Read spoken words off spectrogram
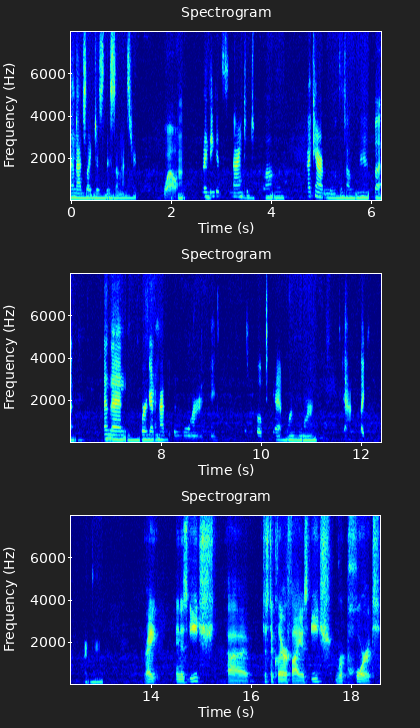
and that's like just this semester. Wow. Um, I think it's nine to twelve. I can't remember off the top of my head, but and then we're gonna have even more next hope to get one more, yeah, like Right. And is each, uh, just to clarify, is each report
